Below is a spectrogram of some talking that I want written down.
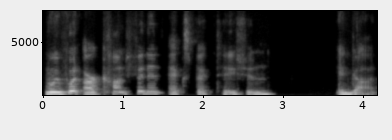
When we put our confident expectation in God,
